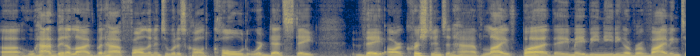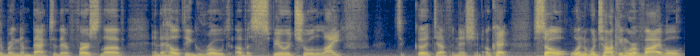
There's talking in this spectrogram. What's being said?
uh, who have been alive but have fallen into what is called cold or dead state. They are christians and have life but they may be needing a reviving to bring them back to their first love and the healthy growth of a spiritual life. It's a good definition. Okay so when when talking revival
